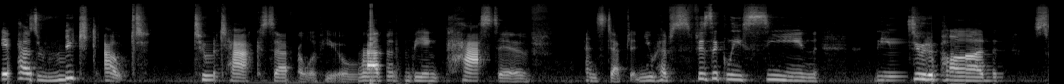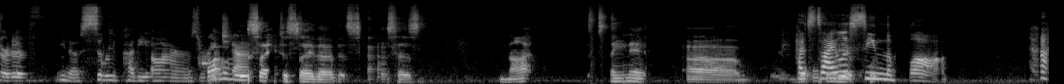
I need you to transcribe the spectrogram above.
it has reached out to attack several of you rather than being passive and stepped in. You have physically seen the pseudopod sort of, you know, silly putty arms reach Probably safe to say though that Silas has not seen it. Uh, Has Silas seen the blob?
